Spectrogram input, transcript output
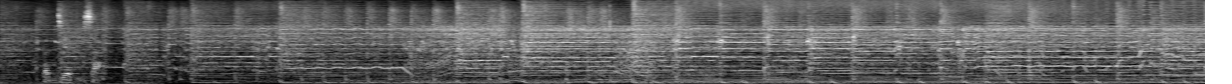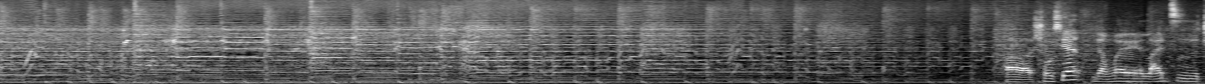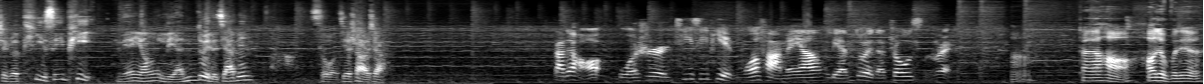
本届比赛。呃，首先两位来自这个 TCP 绵羊联队的嘉宾啊，自我介绍一下。大家好，我是 TCP 魔法绵羊联队的周子睿。啊，大家好，好久不见，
